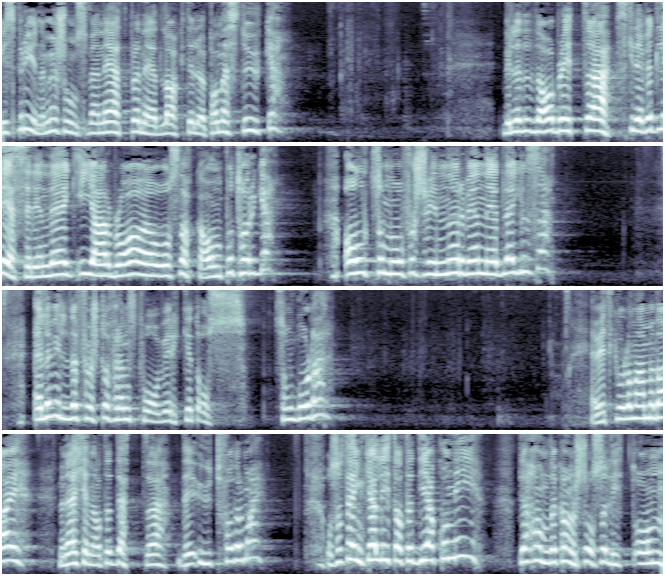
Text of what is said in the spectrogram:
hvis Bryne misjonsmenighet ble nedlagt i løpet av neste uke? Ville det da blitt eh, skrevet leserinnlegg i Jærbladet og snakka om på torget? Alt som nå forsvinner ved en nedleggelse? Eller ville det først og fremst påvirket oss som går der? Jeg vet ikke hvordan det er med deg, men jeg kjenner at dette det utfordrer meg. Og så tenker jeg litt at diakoni det handler kanskje også litt om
